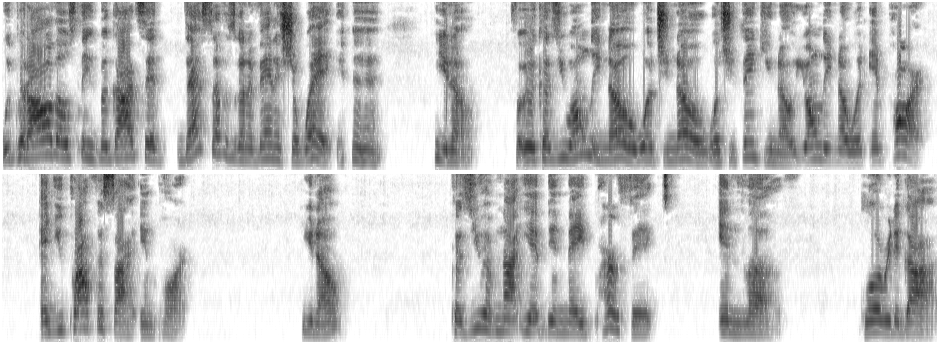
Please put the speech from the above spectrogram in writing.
We put all those things, but God said that stuff is going to vanish away, you know, for, because you only know what you know, what you think you know. You only know it in part, and you prophesy in part, you know, because you have not yet been made perfect in love. Glory to God.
